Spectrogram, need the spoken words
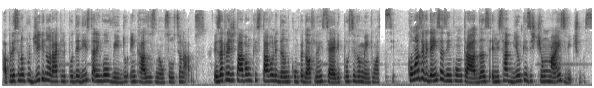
a polícia não podia ignorar que ele poderia estar envolvido em casos não solucionados. Eles acreditavam que estavam lidando com um pedófilo em série, possivelmente um assassino. Com as evidências encontradas, eles sabiam que existiam mais vítimas.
